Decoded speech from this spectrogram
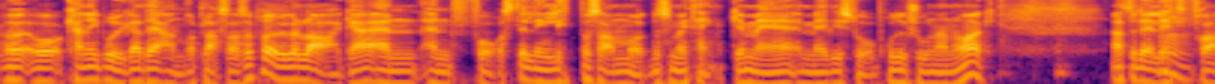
Og, og, kan jeg bruke det andre plasser? Så prøver jeg å lage en, en forestilling litt på samme måte som jeg tenker med, med de store produksjonene òg. At det er litt mm. fra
